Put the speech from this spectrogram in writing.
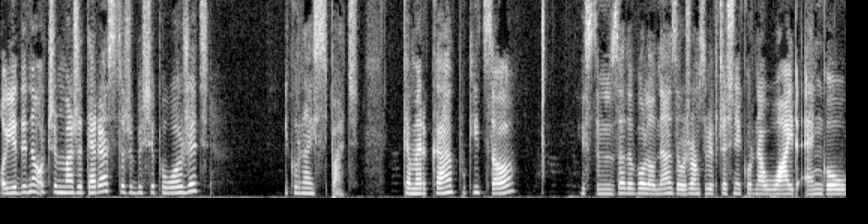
O jedyne o czym marzę teraz, to żeby się położyć i kurna iść spać. Kamerka póki co jestem zadowolona. Założyłam sobie wcześniej kurna wide angle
